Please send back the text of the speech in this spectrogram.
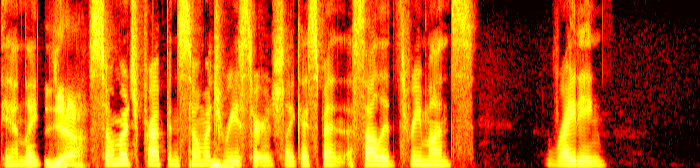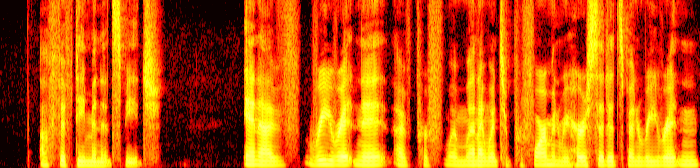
Dan. Like Yeah, so much prep and so much research. Like I spent a solid three months writing a 50 minute speech. And I've rewritten it. I've perf- when, when I went to perform and rehearse it, it's been rewritten.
